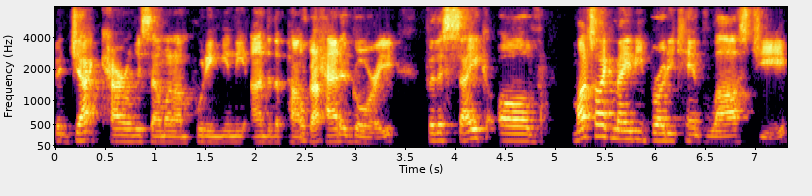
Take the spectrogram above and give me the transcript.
But Jack Carroll is someone I'm putting in the under the pump Okay. category for the sake of, much like maybe Brodie Kemp last year,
